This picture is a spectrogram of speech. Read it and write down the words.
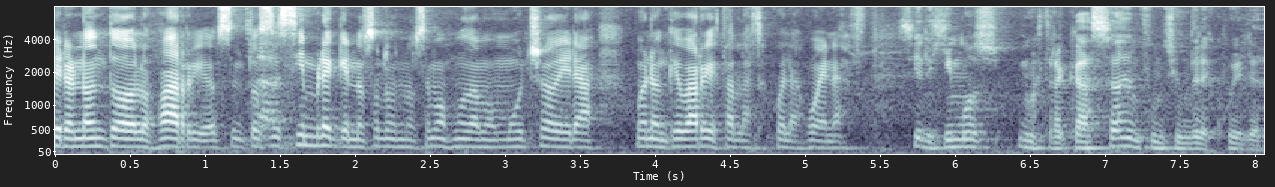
pero no en todos los barrios. Entonces siempre que nosotros nos hemos mudado mucho era, bueno, ¿en qué barrio están las escuelas buenas? Sí, elegimos nuestra casa en función de la escuela.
